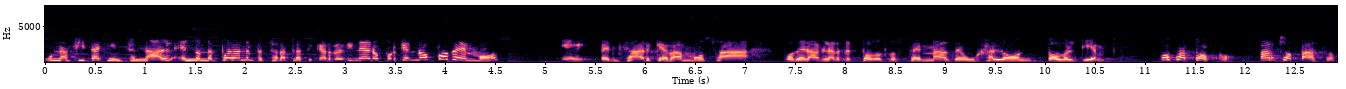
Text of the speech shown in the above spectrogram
una cita quincenal en donde puedan empezar a platicar de dinero, porque no podemos eh, pensar que vamos a poder hablar de todos los temas de un jalón todo el tiempo. Poco a poco, paso a paso,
